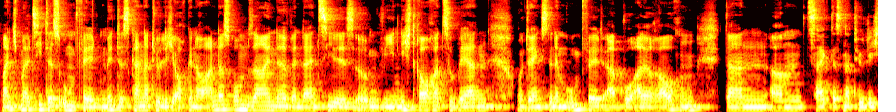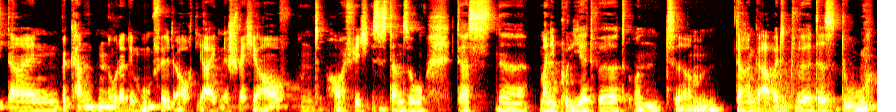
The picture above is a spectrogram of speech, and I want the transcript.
Manchmal zieht das Umfeld mit. Es kann natürlich auch genau andersrum sein, ne? wenn dein Ziel ist, irgendwie Nichtraucher zu werden und du hängst in einem Umfeld ab, wo alle rauchen, dann ähm, zeigt das natürlich deinen Bekannten oder dem Umfeld auch die eigene Schwäche auf. Und häufig ist es dann so, dass äh, manipuliert wird und ähm, daran gearbeitet wird, dass du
